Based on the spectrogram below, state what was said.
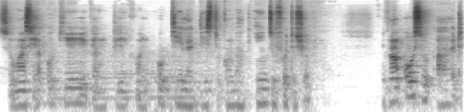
So once you're okay, you can click on OK like this to come back into Photoshop. You can also add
